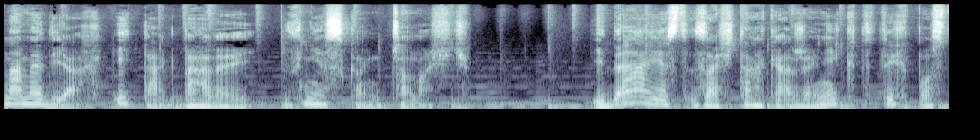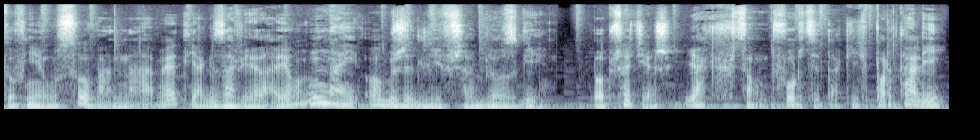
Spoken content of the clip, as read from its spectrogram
na mediach i tak dalej w nieskończoność. Idea jest zaś taka, że nikt tych postów nie usuwa, nawet jak zawierają najobrzydliwsze bluzgi. Bo przecież, jak chcą twórcy takich portali,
